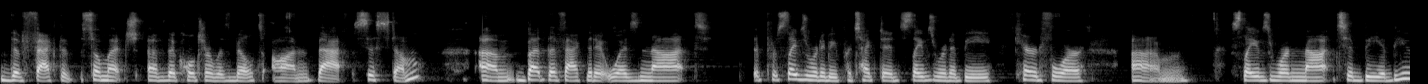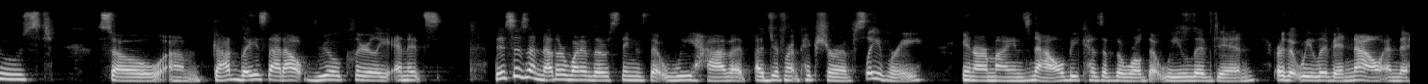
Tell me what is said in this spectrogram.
the fact that so much of the culture was built on that system, um, but the fact that it was not slaves were to be protected, slaves were to be cared for um, slaves were not to be abused. So um, God lays that out real clearly, and it's this is another one of those things that we have a, a different picture of slavery in our minds now because of the world that we lived in or that we live in now and the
